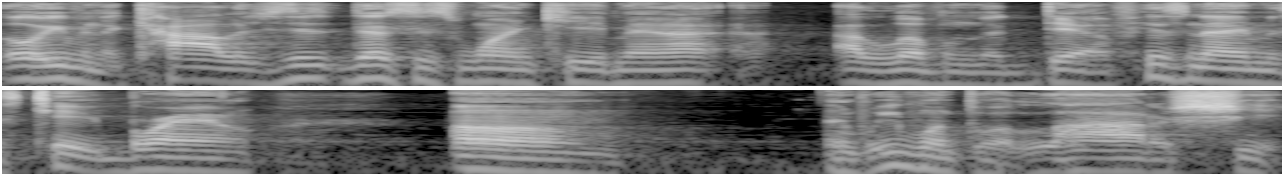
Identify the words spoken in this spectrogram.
or even the college. This, there's this one kid, man. I, I love him to death. His name is Terry Brown. Um, and we went through a lot of shit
